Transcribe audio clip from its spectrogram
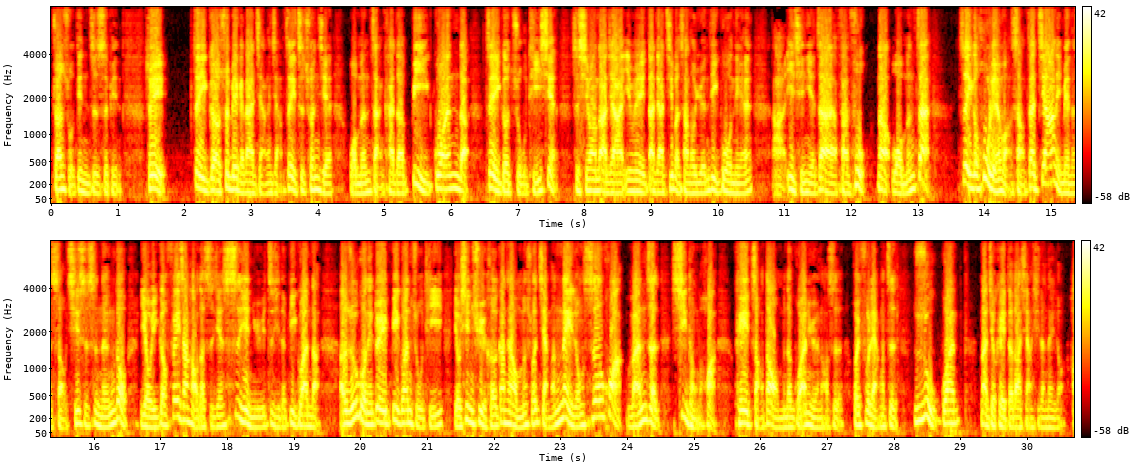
专属定制视频。所以这一个顺便给大家讲一讲，这一次春节我们展开的闭关的这个主题线，是希望大家，因为大家基本上都原地过年啊，疫情也在反复，那我们在。这个互联网上，在家里面的时候，其实是能够有一个非常好的时间适应于自己的闭关的。而如果你对于闭关主题有兴趣和刚才我们所讲的内容深化、完整、系统的话，可以找到我们的管理员老师，回复两个字“入关”，那就可以得到详细的内容。好，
